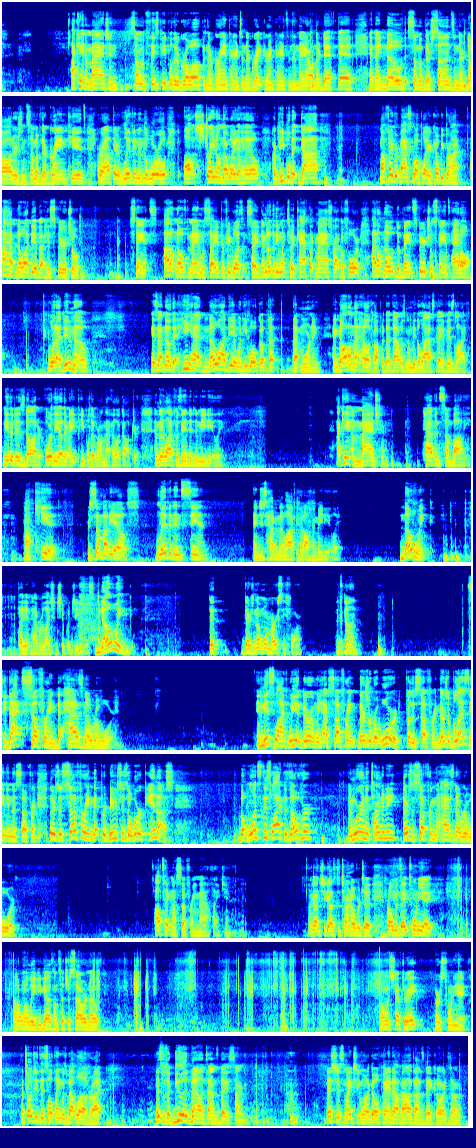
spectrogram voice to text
I can't imagine some of these people that grow up and their grandparents and their great grandparents, and then they are on their deathbed and they know that some of their sons and their daughters and some of their grandkids are out there living in the world all, straight on their way to hell, or people that die. My favorite basketball player, Kobe Bryant, I have no idea about his spiritual stance. I don't know if the man was saved or if he wasn't saved. I know that he went to a Catholic mass right before. I don't know the man's spiritual stance at all. What I do know is I know that he had no idea when he woke up that, that morning and got on that helicopter that that was going to be the last day of his life. Neither did his daughter or the other eight people that were on that helicopter. And their life was ended immediately. I can't imagine having somebody, my kid, or somebody else, living in sin and just having their life cut off immediately. Knowing they didn't have a relationship with Jesus. Knowing that there's no more mercy for him. It's done. See, that's suffering that has no reward. In this life, we endure and we have suffering. There's a reward for the suffering. There's a blessing in the suffering. There's a suffering that produces a work in us. But once this life is over, and we're in eternity, there's a suffering that has no reward. I'll take my suffering now, thank you. I want you guys to turn over to Romans 8:28. I don't want to leave you guys on such a sour note. Romans chapter 8, verse 28. I told you this whole thing was about love, right? This was a good Valentine's Day sermon. this just makes you want to go hand out Valentine's Day cards, don't it?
